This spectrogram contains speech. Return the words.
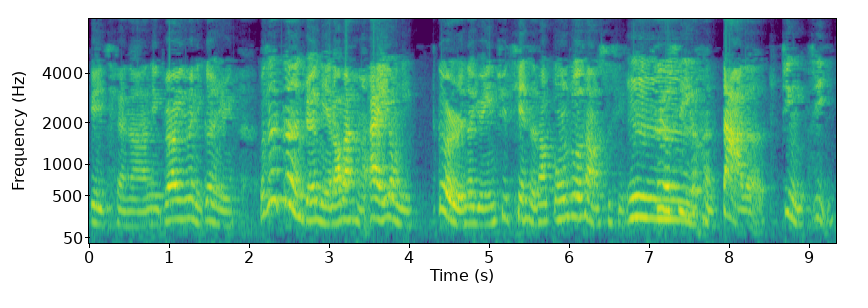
给钱啊！你不要因为你个人原因，我是个人觉得你的老板很爱用你个人的原因去牵扯到工作上的事情，嗯这个是一个很大的禁忌。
